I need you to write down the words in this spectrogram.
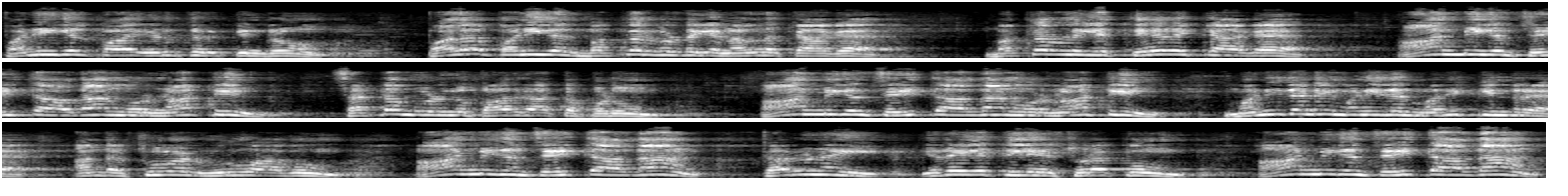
பணிகள் பல எடுத்திருக்கின்றோம். பல பணிகள் பக்தர்களுடைய நலனுக்காக பக்தர்களுடைய தேவைக்காக ஆன்மீகம் செழித்தால்தான் ஒரு நாட்டில் சட்டம் ஒழுங்கு பாதுகாக்கப்படும். ஆன்மீகம் செழித்தால்தான் ஒரு நாட்டில் மனிதனை மனிதன் மதிக்கின்ற அந்த சூழல் உருவாகும். ஆன்மீகம் செழித்தால்தான் கருணை இதயத்திலே சுரக்கும். ஆன்மீகம் செழித்தால்தான்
